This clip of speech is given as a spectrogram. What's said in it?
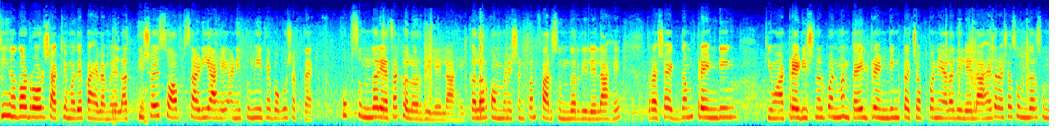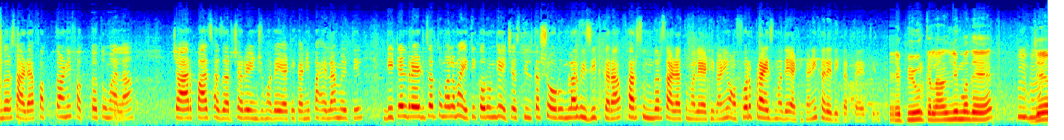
सिंहगड रोड शाखेमध्ये पाहायला मिळेल. अतिशय सॉफ्ट साडी आहे आणि तुम्ही इथे बघू शकताय खूप सुंदर याचा कलर दिलेला आहे. कलर कॉम्बिनेशन पण फार सुंदर दिलेलं आहे. तर अशा एकदम ट्रेंडिंग किंवा ट्रेडिशनल पण म्हणता येईल ट्रेंडिंग टचअप पण याला दिलेला आहे. तर अशा सुंदर सुंदर साड्या फक्त आणि फक्त तुम्हाला चार पाच हजारच्या रेंजमध्ये या ठिकाणी पाहायला मिळतील. डिटेल रेट जर तुम्हाला माहिती करून घ्यायची असतील तर शोरूमला व्हिजिट करा. फार सुंदर साड्या तुम्हाला या ठिकाणी ऑफर प्राईजमध्ये या ठिकाणी खरेदी करता येतील. हे प्युअर कलांजली मध्ये आहे. जे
